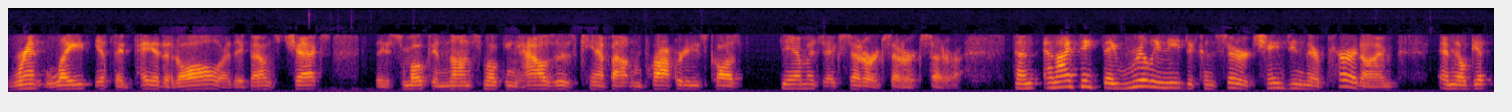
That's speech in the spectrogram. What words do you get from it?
rent late if they pay it at all, or they bounce checks they smoke in non-smoking houses, camp out in properties, cause damage, et cetera, et cetera, et cetera. And and I think they really need to consider changing their paradigm, and they'll get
